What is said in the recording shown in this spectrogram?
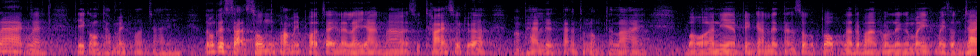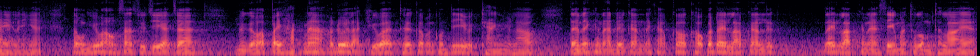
แรกๆเลย ที่กองทัพไม่พอใจ แล้วมันก็สะสมความไม่พอใจหลาย ๆ อย่างมาสุดท้ายสุดก็มาแพ้เลือกตั้งถล่มทลาย บอกว่าเนี่ยเป็นการเลือกตั้งสกปรกรัฐบาลพลเรือนก็ไม่ไม่สนใจอะไรเงี้ยแล้วผมคิดว่าองซานซูจีอาจจะเหมือนกับว่าไปหักหน้าเขาด้วยแหละคือว่าเธอก็เป็นคนที่แข็งอยู่แล้ว แต่ในขณะเดียวกันนะครับก็เขาก็ได้รับการเลือกได้รับคะแนนเสียงมาถล่มทลายอะ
